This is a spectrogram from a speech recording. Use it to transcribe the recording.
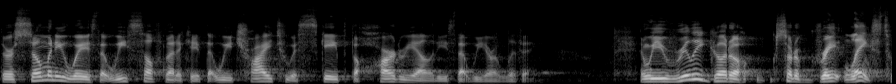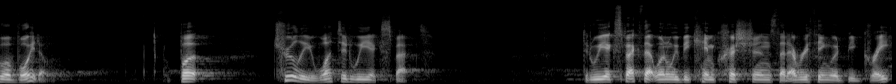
There are so many ways that we self medicate, that we try to escape the hard realities that we are living. And we really go to sort of great lengths to avoid them. But truly, what did we expect? Did we expect that when we became Christians that everything would be great,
